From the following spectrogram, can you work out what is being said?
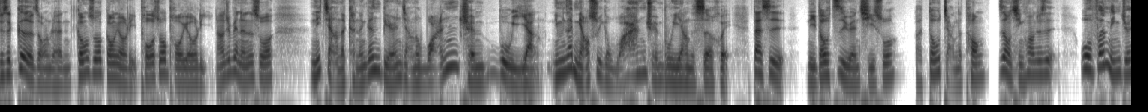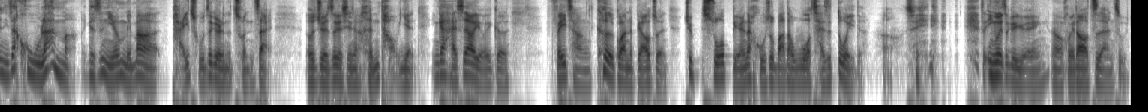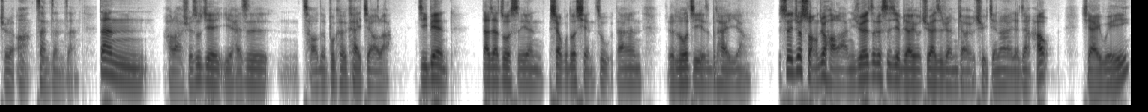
就是各种人公说公有理，婆说婆有理，然后就变成是说，你讲的可能跟别人讲的完全不一样，你们在描述一个完全不一样的社会，但是你都自圆其说，呃，都讲得通。这种情况就是。我分明觉得你在唬烂嘛，可是你又没办法排除这个人的存在，我觉得这个现象很讨厌。应该还是要有一个非常客观的标准去说别人在胡说八道，我才是对的啊。所以 是因为这个原因，然后回到自然组，觉得啊，赞赞赞。但好了，学术界也还是吵得不可开交啦。即便大家做实验效果都显著，但逻辑也是不太一样。所以就爽就好了。你觉得这个世界比较有趣，还是人比较有趣？简单来讲，这样好。下一位，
